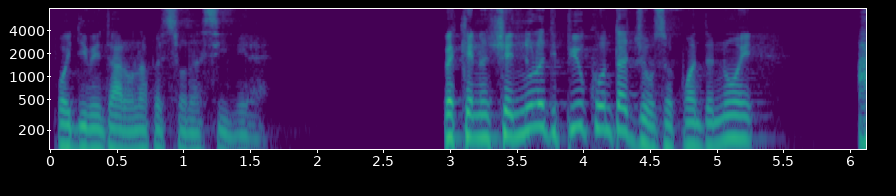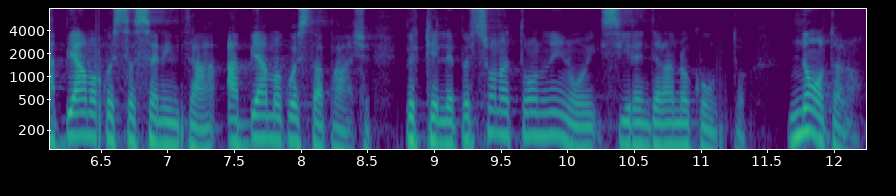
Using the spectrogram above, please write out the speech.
puoi diventare una persona simile. Perché non c'è nulla di più contagioso quando noi abbiamo questa serenità, abbiamo questa pace, perché le persone attorno a noi si renderanno conto, notano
